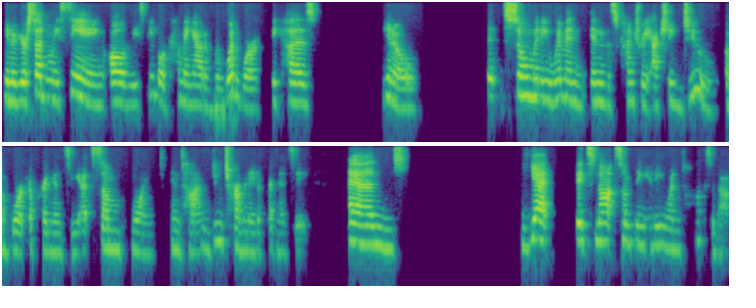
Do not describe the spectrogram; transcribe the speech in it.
you know, you're suddenly seeing all of these people coming out of the woodwork because, you know, so many women in this country actually do abort a pregnancy at some point in time, do terminate a pregnancy. And yet it's not something anyone talks about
